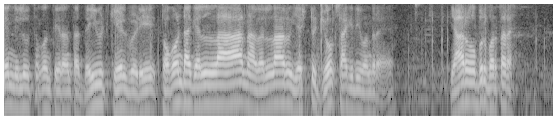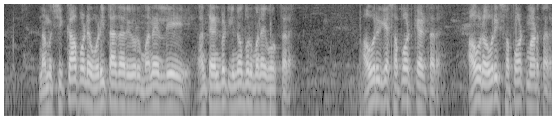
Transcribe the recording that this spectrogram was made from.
ಏನು ನಿಲುವು ತೊಗೊತೀರ ಅಂತ ದಯವಿಟ್ಟು ಕೇಳಬೇಡಿ. ತೊಗೊಂಡಾಗೆಲ್ಲ ನಾವೆಲ್ಲರೂ ಎಷ್ಟು ಜೋಕ್ಸ್ ಆಗಿದ್ದೀವಿ ಅಂದರೆ ಯಾರೋ ಒಬ್ಬರು ಬರ್ತಾರೆ. ನಮಗೆ ಸಿಕ್ಕಾಪಟ್ಟೆ ಹೊಡಿತಾ ಇದ್ದಾರೆ ಇವರು ಮನೆಯಲ್ಲಿ ಅಂತ ಅಂದ್ಬಿಟ್ಟು ಇನ್ನೊಬ್ಬರು ಮನೆಗೆ ಹೋಗ್ತಾರೆ. ಅವರಿಗೆ ಸಪೋರ್ಟ್ ಕೇಳ್ತಾರೆ. ಅವ್ರು ಅವ್ರಿಗೆ ಸಪೋರ್ಟ್ ಮಾಡ್ತಾರೆ.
